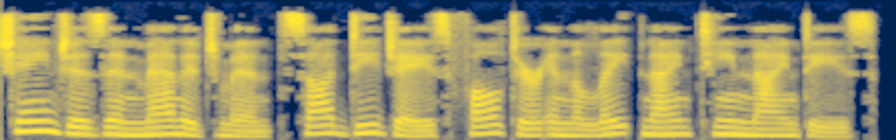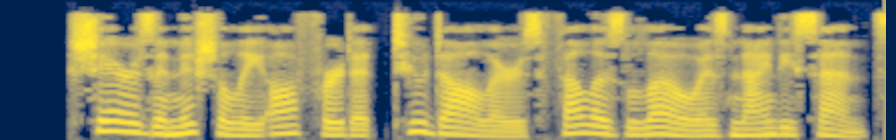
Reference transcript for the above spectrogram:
Changes in management saw DJs falter in the late 1990s. Shares initially offered at $2 fell as low as 90 cents.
